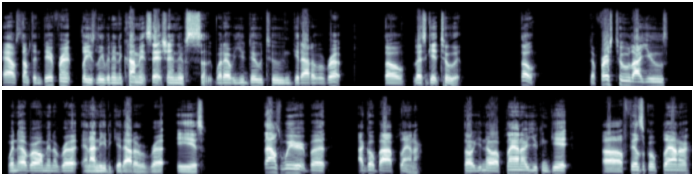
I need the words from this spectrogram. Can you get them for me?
have something different, please leave it in the comment section. If whatever you do to get out of a rut. So let's get to it. So the first tool I use whenever I'm in a rut and I need to get out of a rut is sounds weird, but I go buy a planner. So you know, a planner you can get a physical planner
